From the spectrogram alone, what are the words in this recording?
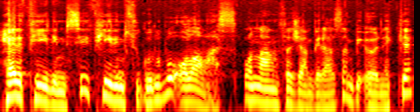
Her fiilimsi fiilimsi grubu olamaz. Onu anlatacağım birazdan bir örnekle.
